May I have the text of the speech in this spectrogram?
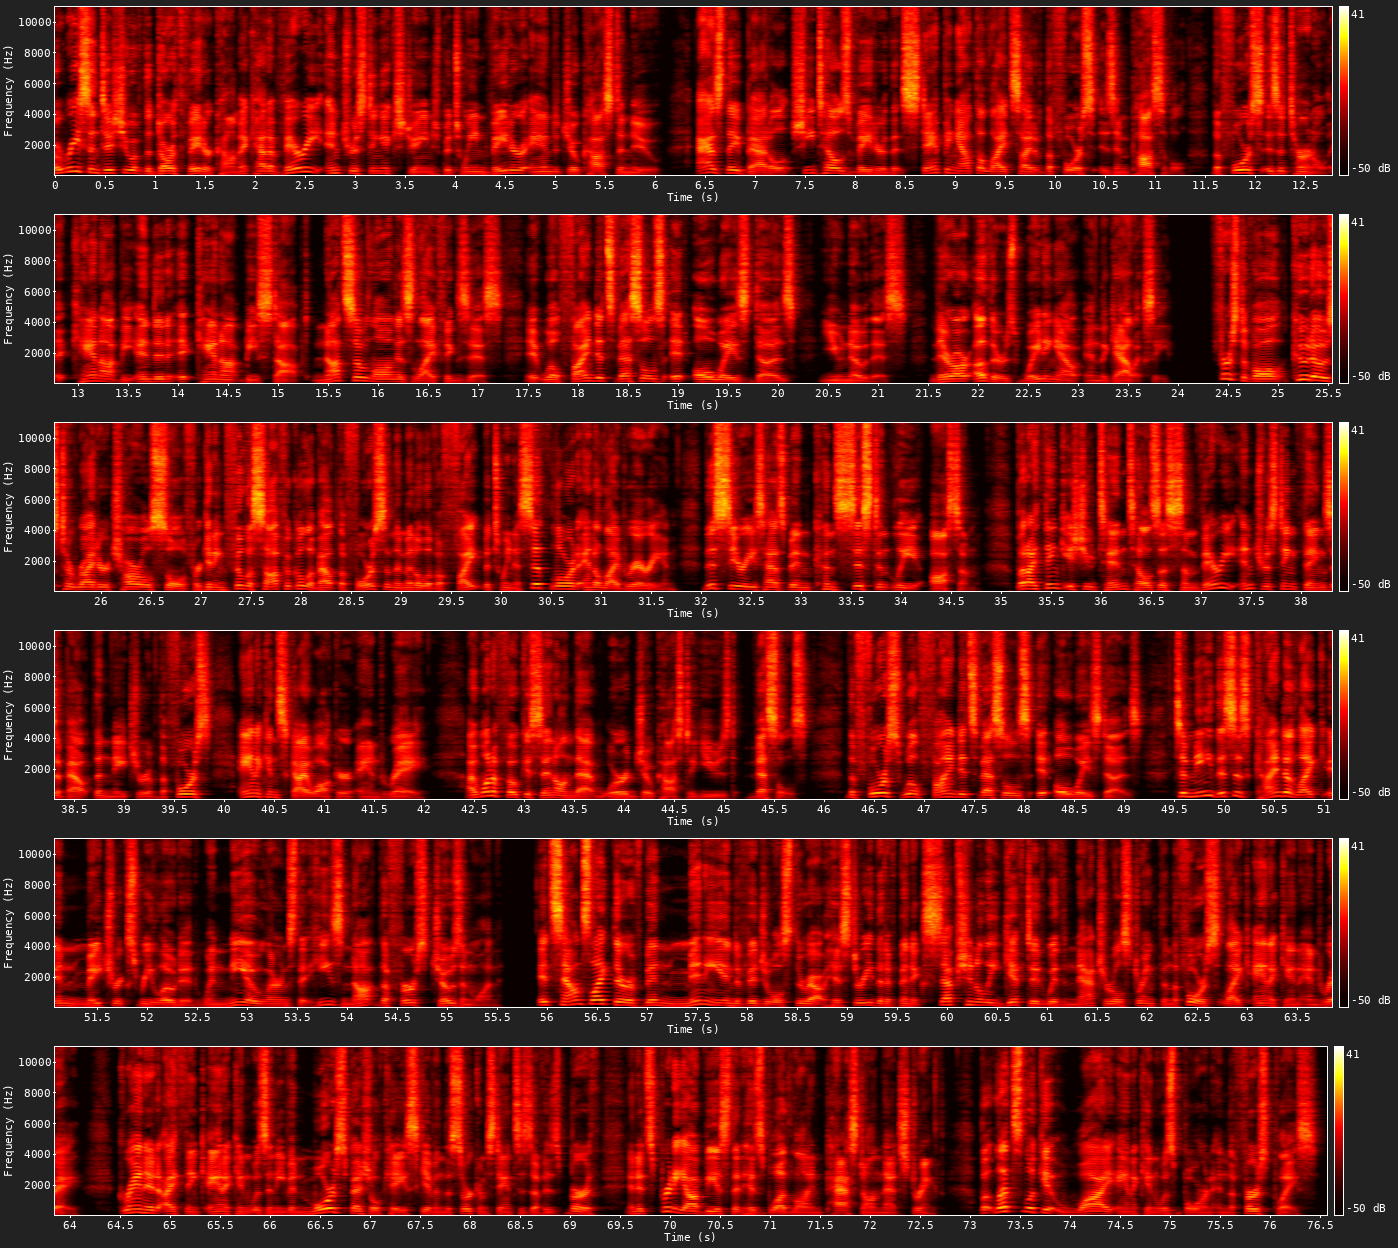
A recent issue of the Darth Vader comic had a very interesting exchange between Vader and Jocasta Nu. As they battle, she tells Vader that stamping out the light side of the Force is impossible. The Force is eternal. It cannot be ended. It cannot be stopped. Not so long as life exists. It will find its vessels. It always does. You know this. There are others waiting out in the galaxy. First of all, kudos to writer Charles Soule for getting philosophical about the Force in the middle of a fight between a Sith Lord and a librarian. This series has been consistently awesome. But I think issue 10 tells us some very interesting things about the nature of the Force, Anakin Skywalker, and Rey. I want to focus in on that word Jocasta used, vessels. The Force will find its vessels, it always does. To me, this is kind of like in Matrix Reloaded, when Neo learns that he's not the first chosen one. It sounds like there have been many individuals throughout history that have been exceptionally gifted with natural strength in the Force, like Anakin and Rey. Granted, I think Anakin was an even more special case given the circumstances of his birth, and it's pretty obvious that his bloodline passed on that strength. But let's look at why Anakin was born in the first place.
